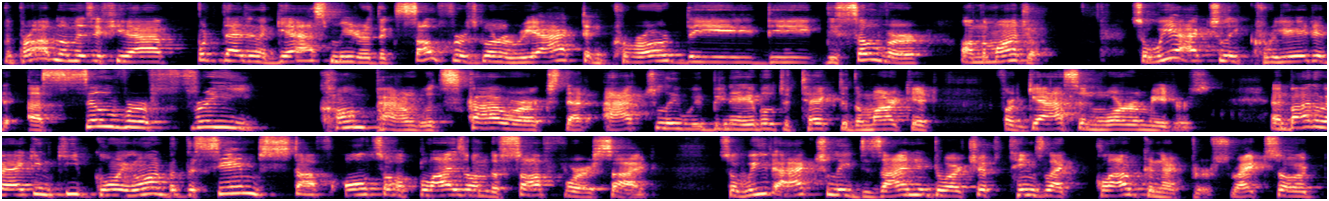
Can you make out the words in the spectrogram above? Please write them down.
The problem is if you have put that in a gas meter, the sulfur is going to react and corrode the, the, the silver on the module. So we actually created a silver-free compound with Skyworks that actually we've been able to take to the market for gas and water meters. And by the way, I can keep going on, but the same stuff also applies on the software side. So we've actually designed into our chips things like cloud connectors, right? So it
